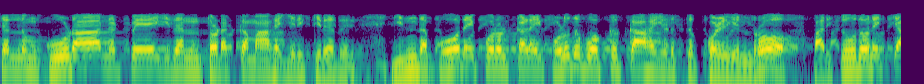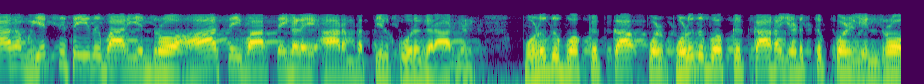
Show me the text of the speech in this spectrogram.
செல்லும் கூடா நட்பே இதன் தொடக்கமாக இருக்கிறது. இந்த போதைப் பொருட்களை பொழுதுபோக்குக்காக எடுத்துக்கொள் என்றோ பரிசோதனைக்காக முயற்சி செய்து பார் என்றோ ஆசை வார்த்தைகளை ஆரம்பத்தில் கூறுகிறார்கள். பொழுதுபோக்குக்கா பொழுதுபோக்குக்காக எடுத்துக்கொள் என்றோ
